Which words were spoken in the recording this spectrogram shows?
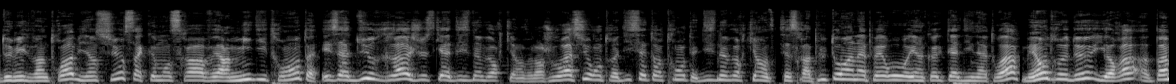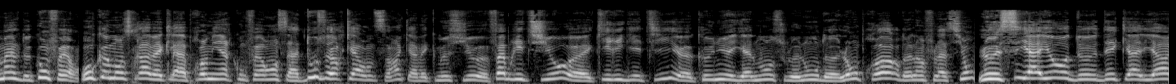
2023, bien sûr. Ça commencera vers midi 30 et ça durera jusqu'à 19h15. Alors je vous rassure, entre 17h30 et 19h15, ce sera plutôt un apéro et un cocktail dînatoire. Mais entre deux, il y aura pas mal de conférences. On commencera avec la première conférence à 12h45 avec monsieur Fabrizio euh, Kirighetti, euh, connu également sous le nom de l'empereur de l'inflation, le CIO de Decalia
